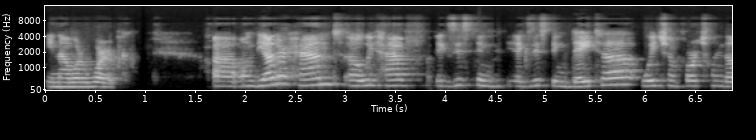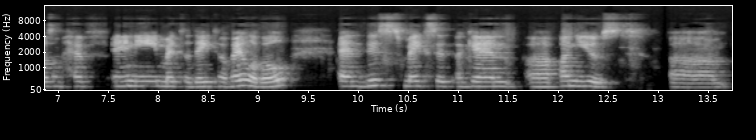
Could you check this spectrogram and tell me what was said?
in our work. Uh, on the other hand, we have existing existing data, which unfortunately doesn't have any metadata available, and this makes it again unused. Um,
